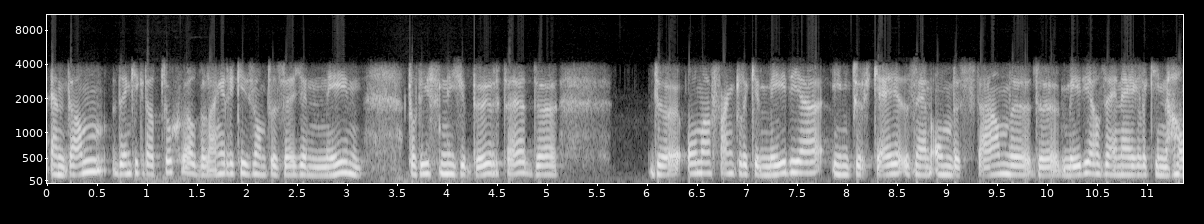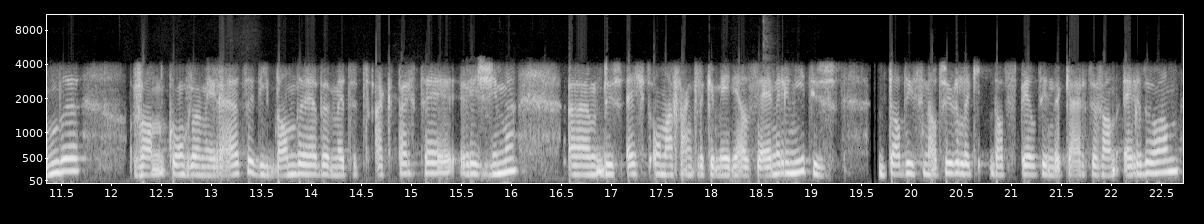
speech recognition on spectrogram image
En dan denk ik dat het toch wel belangrijk is om te zeggen, nee, dat is niet gebeurd. Hè. De, de onafhankelijke media in Turkije zijn onbestaande. De media zijn eigenlijk in handen van conglomeraten die banden hebben met het AK-partijregime. Um, dus echt onafhankelijke media zijn er niet. Dus dat is natuurlijk, dat speelt in de kaarten van Erdogan.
